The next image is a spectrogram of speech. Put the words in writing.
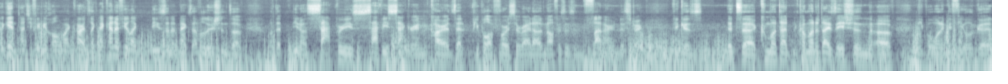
again touchy feely hallmark cards. Like, I kind of feel like these are the next evolutions of of that you know sappy sappy saccharine cards that people are forced to write out in offices in Flatiron District because it's a commodi- commoditization of people wanting to feel good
